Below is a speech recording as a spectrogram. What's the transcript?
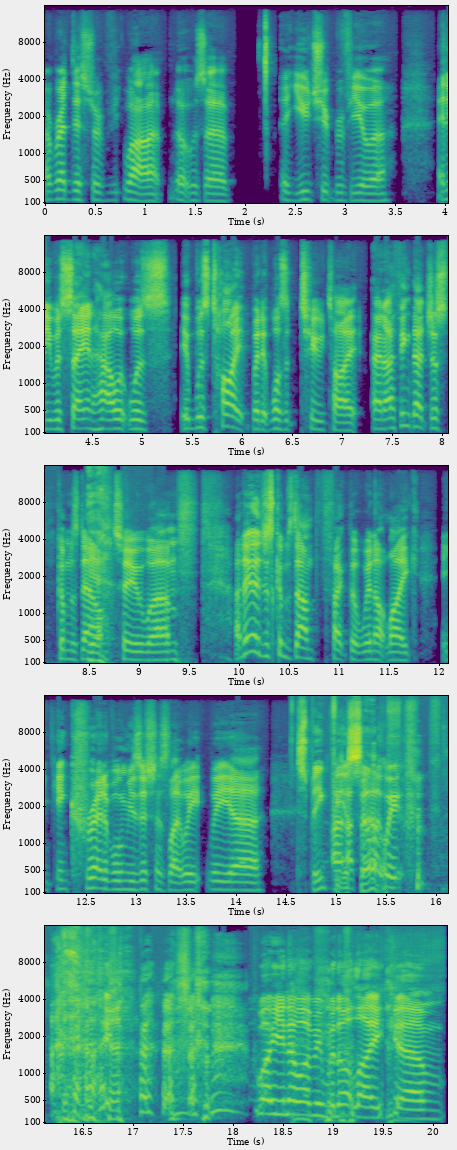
I read this review. Well, it was a a YouTube reviewer, and he was saying how it was it was tight, but it wasn't too tight. And I think that just comes down Yeah. to um, I think it just comes down to the fact that we're not like in- incredible musicians. Like we we uh, speak for I- I yourself. like we- well, you know what I mean. We're not like um,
